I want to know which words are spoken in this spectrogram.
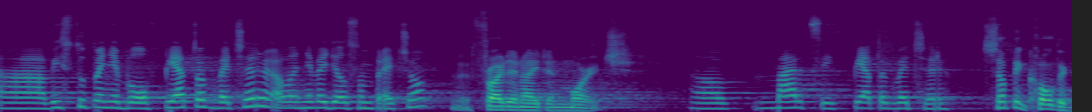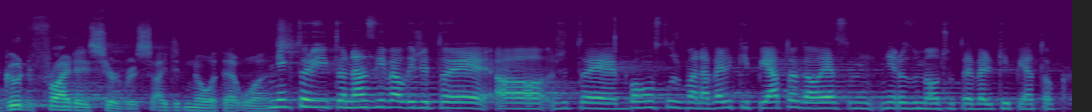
A vystúpenie bolo v piatok večer, ale nevedel som prečo. Friday night in March. A v marci, v piatok večer. Something called a Good Friday service. I didn't know what that was. Niektorí to nazývali, že to je, a, že to je bohoslužba na Veľký piatok, ale ja som nerozumel, čo to je Veľký piatok.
